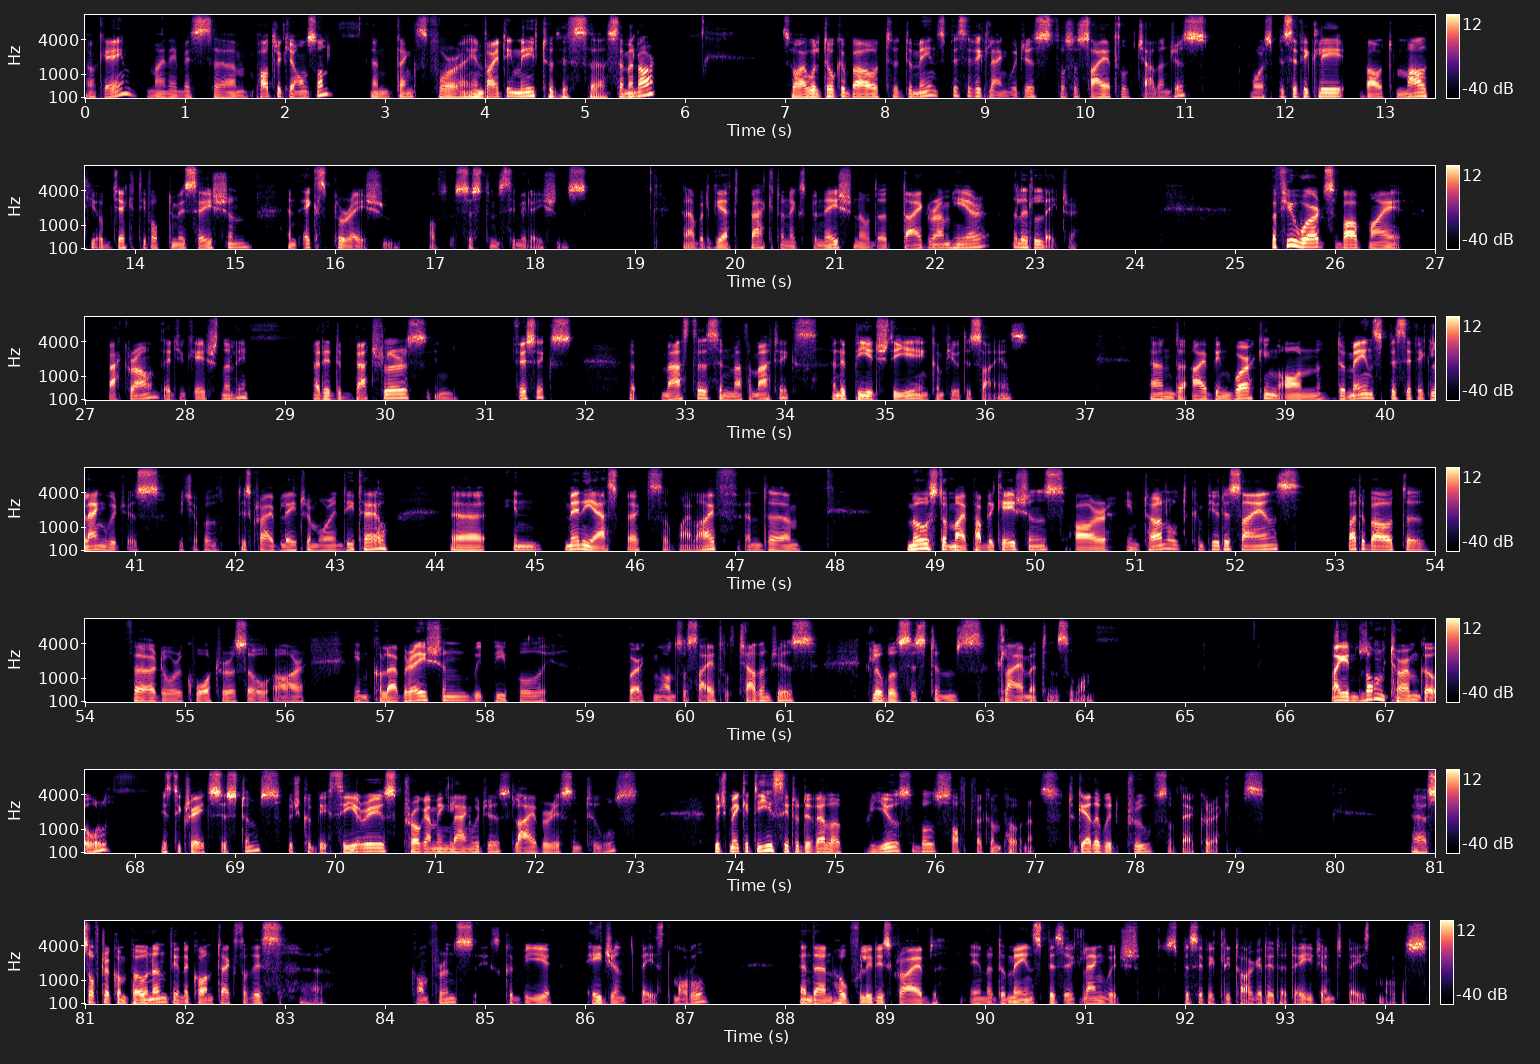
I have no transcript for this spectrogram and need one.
Okay, my name is um, Patrik Jansson, and thanks for inviting me to this uh, seminar. So I will talk about domain-specific languages for societal challenges, more specifically about multi-objective optimization and exploration of system simulations. And I will get back to an explanation of the diagram here a little later. A few words about my background educationally. I did a bachelor's in physics, a master's in mathematics, and a PhD in computer science. And I've been working on domain-specific languages, which I will describe later more in detail, uh, in many aspects of my life. And um, most of my publications are internal to computer science, but about a third or a quarter or so are in collaboration with people working on societal challenges, global systems, climate, and so on. My long-term goal is to create systems, which could be theories, programming languages, libraries, and tools, which make it easy to develop reusable software components together with proofs of their correctness. A software component in the context of this uh, conference is, could be agent-based model, and then hopefully described in a domain-specific language specifically targeted at agent-based models.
